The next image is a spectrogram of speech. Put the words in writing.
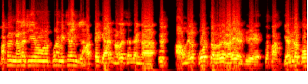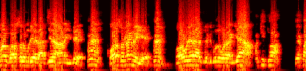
மக்கள் நல்லா செய்யறவங்க பூரா வச்சுறாங்களா மக்களுக்கு யாரும் நல்லா செஞ்சாங்க. அவங்க எல்லாம் போட்டு தள்ளுறதே வேலையா இருக்குது. எந்த கோமலும் குறை சொல்ல முடியாத ஆட்சி தான் ஆனா இது. குறை சொன்னாங்க ஆ. குறை முடியாத ஆட்சி வெட்டி கொண்டு போடுறாங்க ஐயா. எப்பா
